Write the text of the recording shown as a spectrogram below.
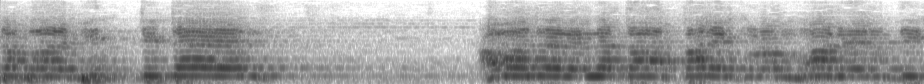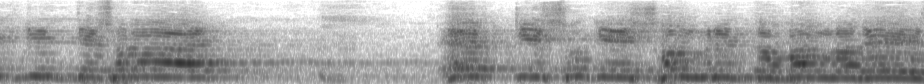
দফার ভিত্তিতে আমাদের নেতা তারেক রহমানের দিক নির্দেশনায় একটি সুখী সমৃদ্ধ বাংলাদেশ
